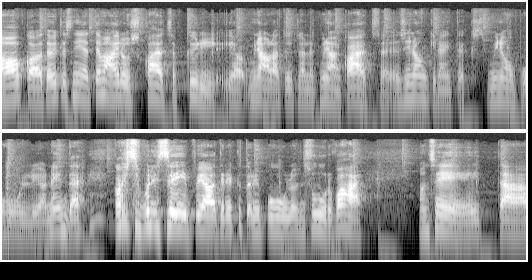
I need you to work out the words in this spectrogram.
aga ta ütles nii, et tema elus kahetseb küll ja mina alati ütlen, et mina ei kahetse ja siin ongi näiteks minu puhul ja nende kaitsepolitsei peadirektori puhul on suur vahe on see, et äh,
